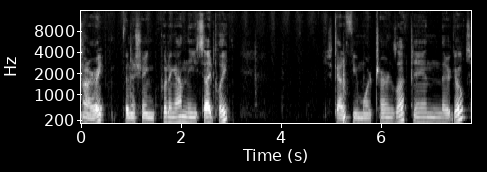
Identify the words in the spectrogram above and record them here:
Alright, finishing putting on the side plate. Just got a few more turns left, and there it goes.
